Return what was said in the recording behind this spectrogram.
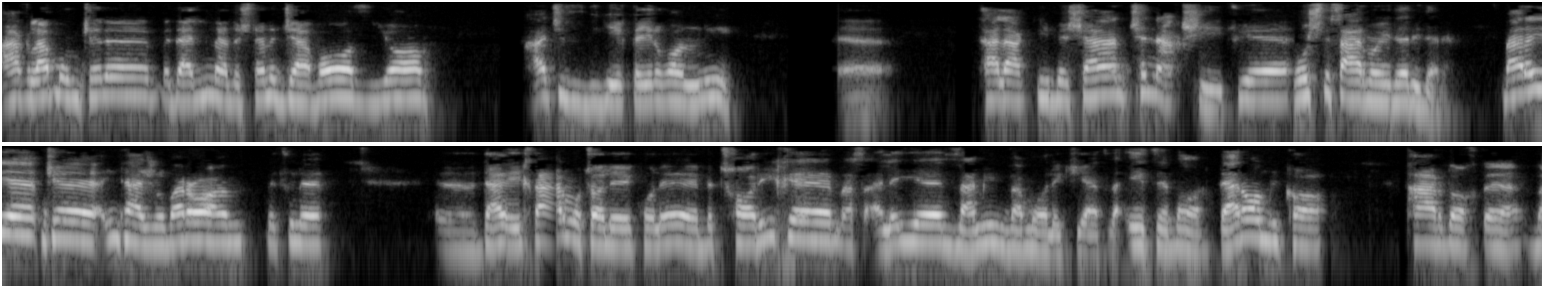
اغلب ممکنه به دلیل نداشتن جواز یا هر چیز دیگه غیر قانونی تلقی بشن چه نقشی توی رشد سرمایه داری داره. برای که این تجربه رو هم بتونه دقیقتر مطالعه کنه به تاریخ مسئله زمین و مالکیت و اعتبار در آمریکا پرداخته و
